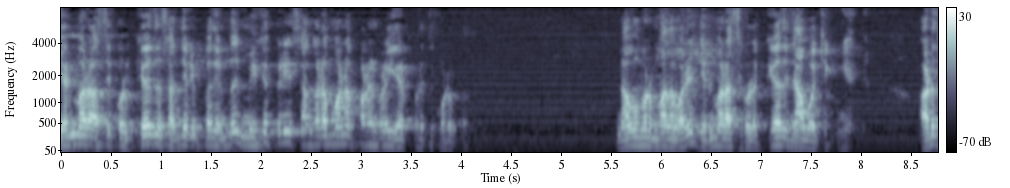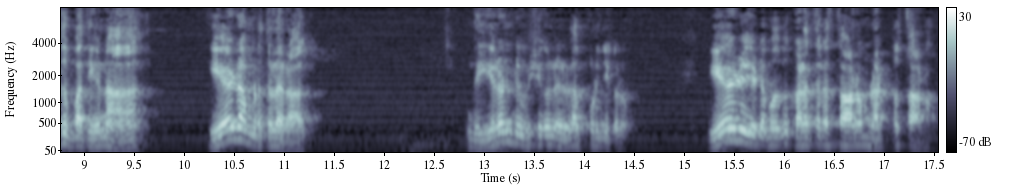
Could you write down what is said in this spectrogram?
ஜென்மராசிக்குள் கேது சஞ்சரிப்பது என்பது மிகப்பெரிய சங்கடமான பலன்களை ஏற்படுத்தி கொடுப்பது. நவம்பர் மாதம் வரை ஜென்மராசிக்குள்ள கேது ஞாபகம் வச்சுக்கோங்க. அடுத்து பார்த்தீங்கன்னா ஏழாம் இடத்துல ராகு. இந்த இரண்டு விஷயங்கள் எல்லாம் புரிஞ்சுக்கணும். ஏழு இடம் வந்து களத்திர ஸ்தானம் நட்பு ஸ்தானம்.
